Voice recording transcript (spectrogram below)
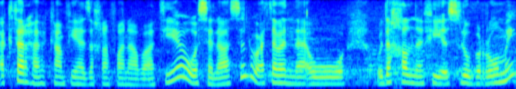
أكثرها كان فيها زخرفة نباتية وسلاسل واعتمدنا ودخلنا في أسلوب الرومي.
